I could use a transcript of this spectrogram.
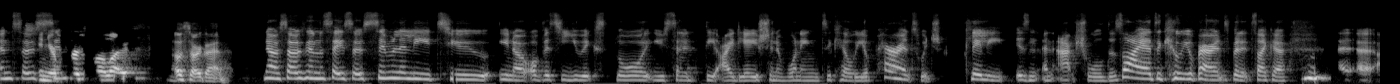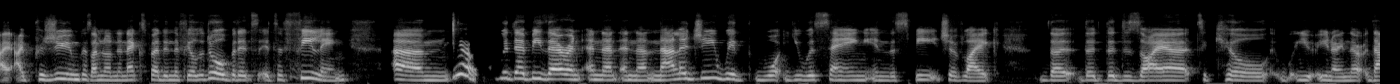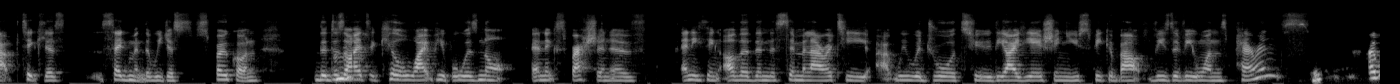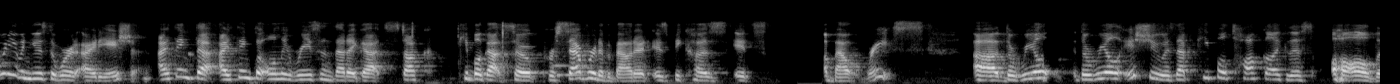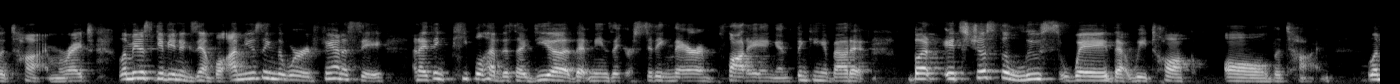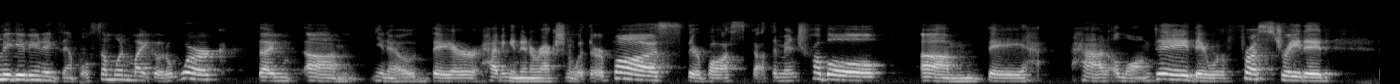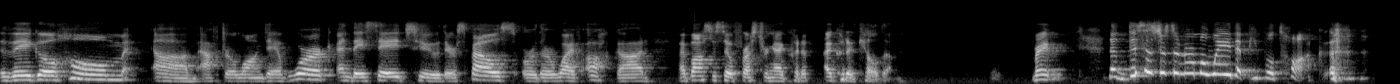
And so in sim- your personal life. Oh, sorry, go ahead. No, so I was going to say, so similarly to, you know, obviously you explore, you said the ideation of wanting to kill your parents, which clearly isn't an actual desire to kill your parents, but it's like a, I, I presume, because I'm not an expert in the field at all, but it's it's a feeling. Um, yeah. Would there be there an, an, an analogy with what you were saying in the speech of like the the the desire to kill you, you know, in the, that particular segment that we just spoke on the mm-hmm. desire to kill white people was not an expression of anything other than the similarity uh, we would draw to the ideation you speak about vis-a-vis one's parents? I wouldn't even use the word ideation. I think that i think the only reason that i got stuck people got so perseverative about it is because it's about race. Uh, the real the real issue is that people talk like this all the time right? Let me just give you an example. I'm using the word fantasy and I think people have this idea that means that you're sitting there and plotting and thinking about it. But it's just the loose way that we talk all the time. Let me give you an example. Someone might go to work. They, um, you know, they're having an interaction with their boss. Their boss got them in trouble. Um, they had a long day, they were frustrated. They go home um, after a long day of work and they say to their spouse or their wife, "Oh God, my boss was so frustrating. I could have I could have killed him." Right now, this is just a normal way that people talk.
